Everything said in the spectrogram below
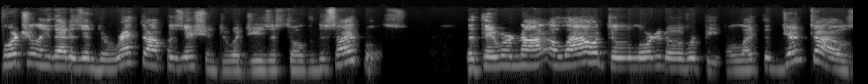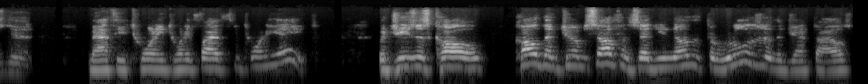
unfortunately, that is in direct opposition to what Jesus told the disciples that they were not allowed to lord it over people like the Gentiles did. Matthew 20, 25 through 28. But Jesus called, called them to himself and said, You know that the rulers of the Gentiles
